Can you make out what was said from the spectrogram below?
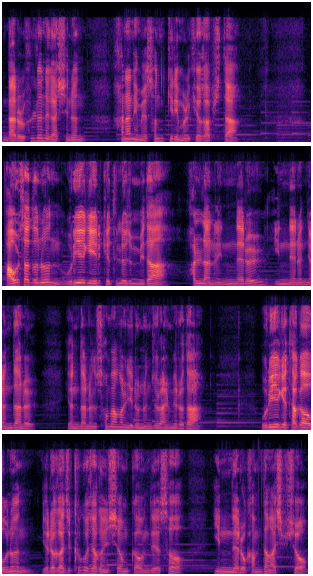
나를 훈련해 가시는 하나님의 손길임을 기억합시다. 바울 사도는 우리에게 이렇게 들려줍니다. 환란은 인내를, 인내는 연단을, 연단은 소망을 이루는 줄 알미로다. 우리에게 다가오는 여러 가지 크고 작은 시험 가운데서 인내로 감당하십시오.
